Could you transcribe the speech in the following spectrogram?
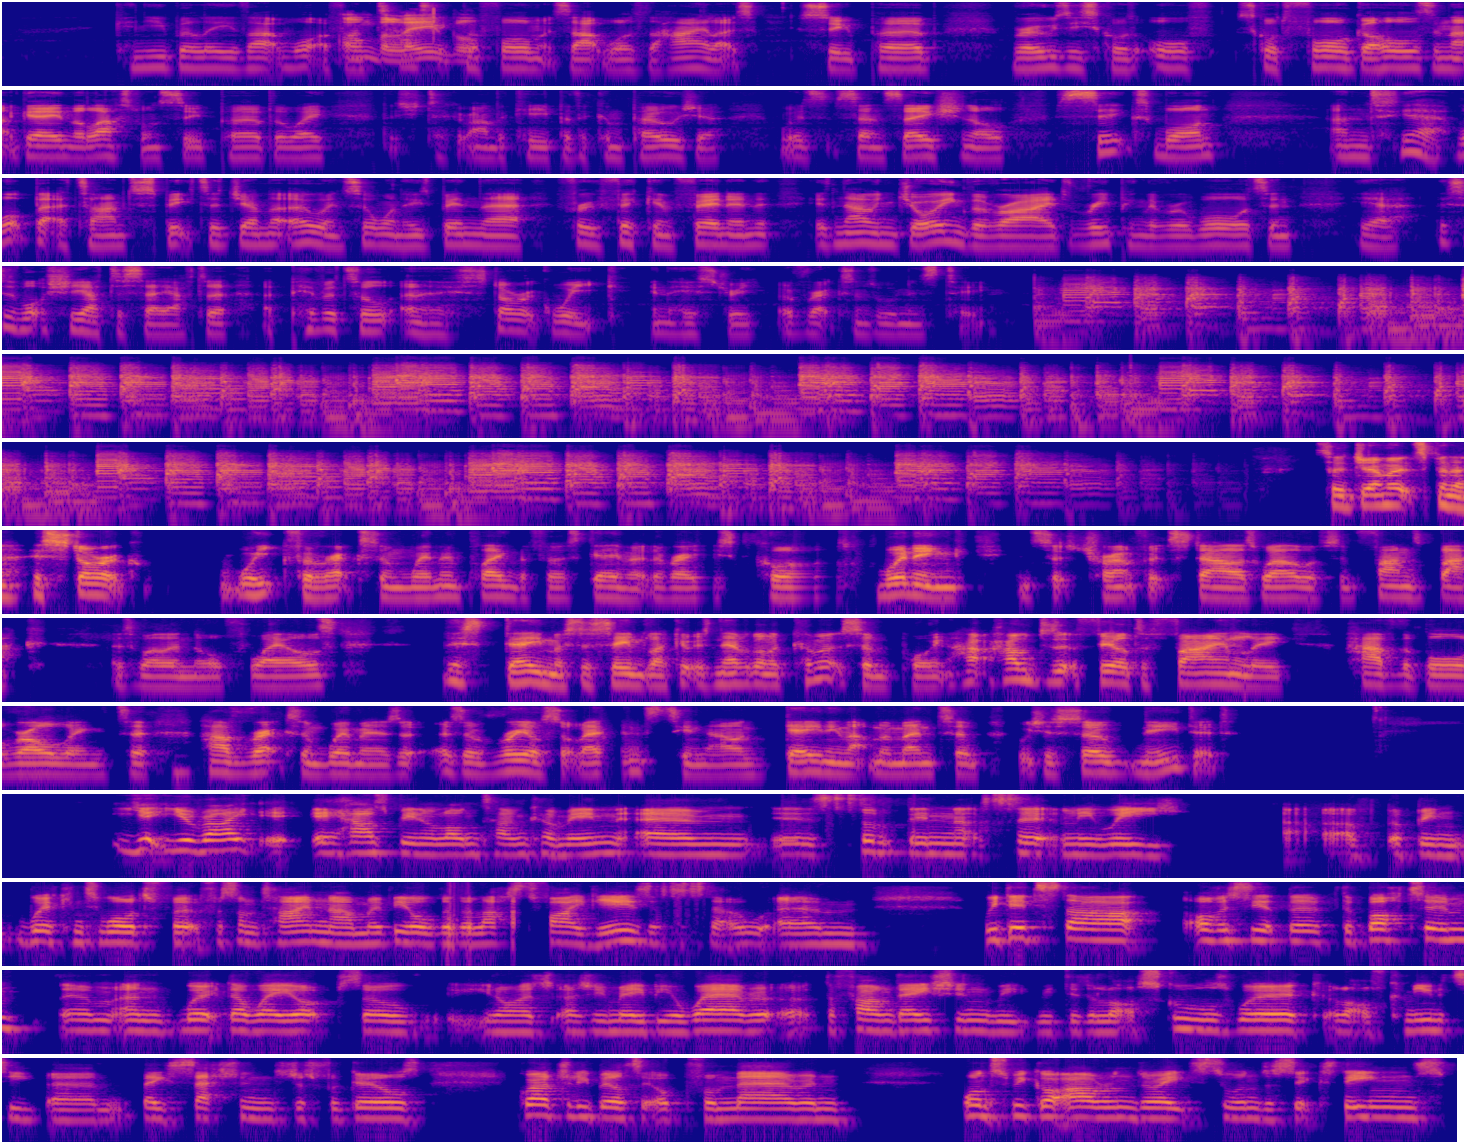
Can you believe that? What a fantastic performance that was. The highlights superb. Rosie scored all scored four goals in that game. The last one superb. The way that she took it around the keeper, the composure was sensational. Six one. And yeah, what better time to speak to Gemma Owen, someone who's been there through thick and thin and is now enjoying the ride, reaping the rewards. And yeah, this is what she had to say after a pivotal and a historic week in the history of Wrexham's women's team. So, Gemma, it's been a historic week for Wrexham women playing the first game at the race course, winning in such triumphant style as well, with some fans back as well in North Wales. This day must have seemed like it was never going to come at some point. How, how does it feel to finally have the ball rolling, to have Wrexham women as a, as a real sort of entity now and gaining that momentum, which is so needed? You're right. It, it has been a long time coming. Um, it's something that certainly we I've, I've been working towards for, for some time now, maybe over the last five years or so. Um, we did start obviously at the, the bottom um, and worked our way up. So, you know, as, as you may be aware, at the foundation, we, we did a lot of schools work, a lot of community um, based sessions just for girls, gradually built it up from there. And once we got our under eights to under 16s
